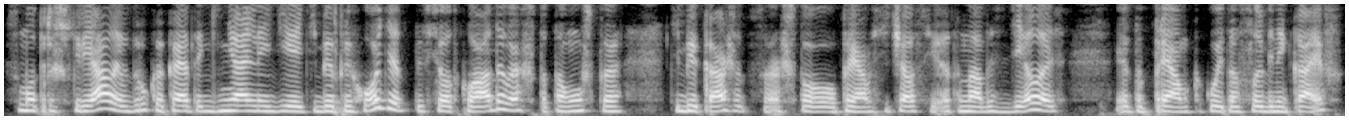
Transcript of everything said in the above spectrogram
смотришь сериал, и вдруг какая-то гениальная идея тебе приходит, ты все откладываешь, потому что тебе кажется, что прямо сейчас это надо сделать, это прям какой-то особенный кайф.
